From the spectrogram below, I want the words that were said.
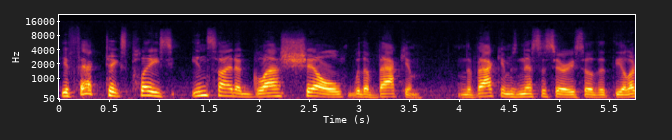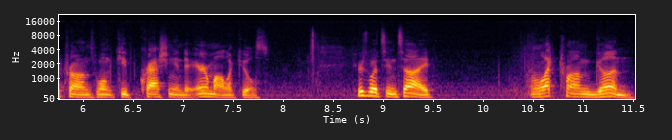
The effect takes place inside a glass shell with a vacuum. And the vacuum is necessary so that the electrons won't keep crashing into air molecules. Here's what's inside an electron gun.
